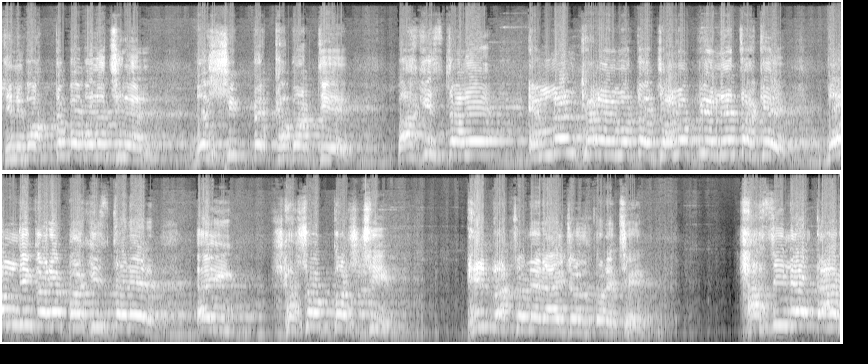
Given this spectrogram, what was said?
তিনি বক্তব্য বলেছিলেন বৈশ্বিক প্রেক্ষাপট দিয়ে। পাকিস্তানে ইমরান খানের মতো জনপ্রিয় নেতাকে বন্দি করে পাকিস্তানের এই শাসক গোষ্ঠী নির্বাচনের আয়োজন করেছে। হাসিনা তার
